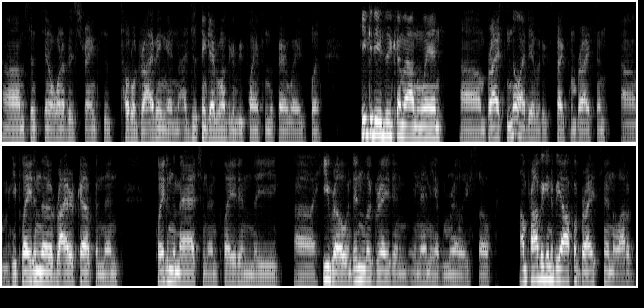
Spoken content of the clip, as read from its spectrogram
um, since you know one of his strengths is total driving, and I just think everyone's going to be playing from the fairways. But he could easily come out and win. Um, Bryson, no idea what to expect from Bryson. Um, he played in the Ryder Cup and then played in the match and then played in the uh, Hero and didn't look great in, in any of them really. So I'm probably going to be off of Bryson. A lot of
